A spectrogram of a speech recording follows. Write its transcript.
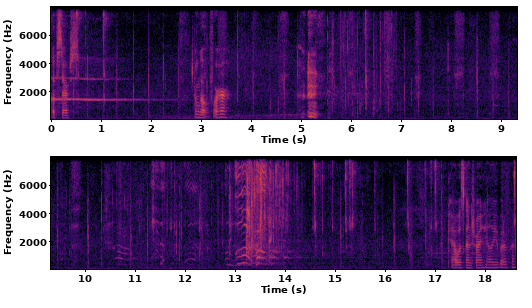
Upstairs. I'm going for her. Okay, I was gonna try and heal you, but okay.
